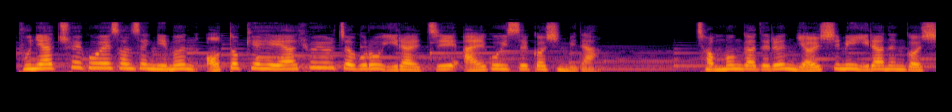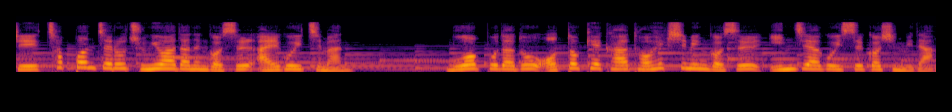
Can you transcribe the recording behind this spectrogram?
분야 최고의 선생님은 어떻게 해야 효율적으로 일할지 알고 있을 것입니다. 전문가들은 열심히 일하는 것이 첫 번째로 중요하다는 것을 알고 있지만 무엇보다도 어떻게 가 더 핵심인 것을 인지하고 있을 것입니다.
